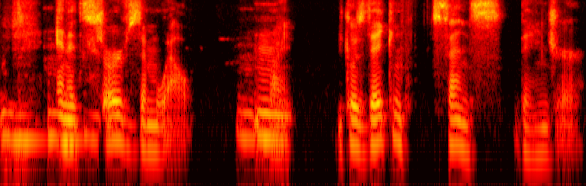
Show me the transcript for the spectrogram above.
Mhm. And it serves them well, right? Because they can sense danger.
